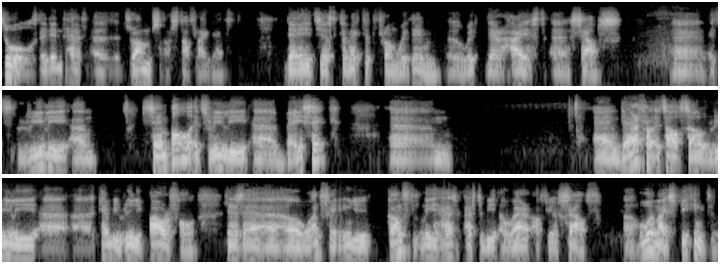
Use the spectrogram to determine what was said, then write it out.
tools, they didn't have uh, drums or stuff like that. They just connected from within with their highest selves. And it's really um, simple, it's really uh, basic. Um, and therefore it's also really uh, uh, can be really powerful. There's a, a, one thing you constantly has, have to be aware of yourself. Uh, who am I speaking to?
